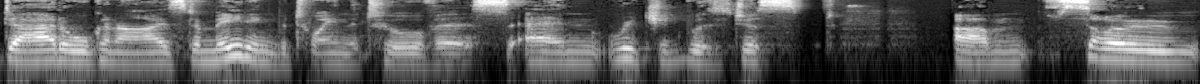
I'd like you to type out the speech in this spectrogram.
dad organised a meeting between the two of us, and Richard was just um, so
